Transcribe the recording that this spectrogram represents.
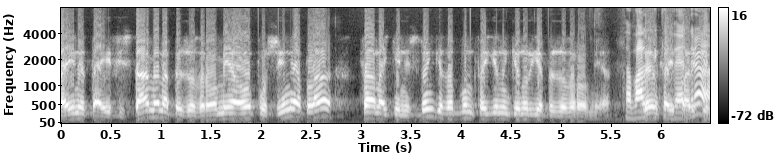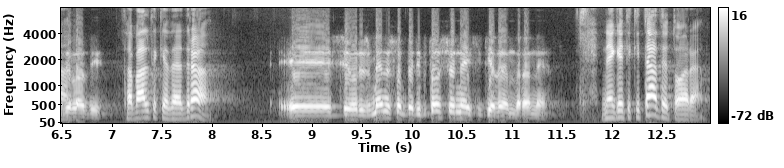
θα είναι τα υφιστάμενα πεζοδρόμια όπως είναι, απλά θα ανακαινιστούν και θα, μπουν, θα γίνουν καινούργια πεζοδρόμια. Θα βάλετε Δεν θα και δέντρα; υπάρχει δηλαδή. Θα βάλετε και δέντρα; Ε, σε ορισμένες των περιπτώσεων έχει και δέντρα, ναι. Ναι, γιατί κοιτάτε τώρα.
